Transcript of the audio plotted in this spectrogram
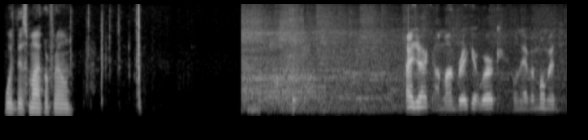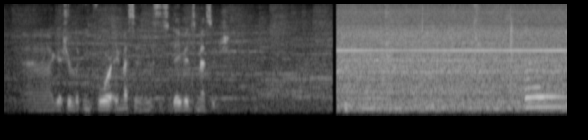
with this microphone. Hi, Jack. I'm on break at work. Only have a moment. Uh, I guess you're looking for a message. This is David's message. Um,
